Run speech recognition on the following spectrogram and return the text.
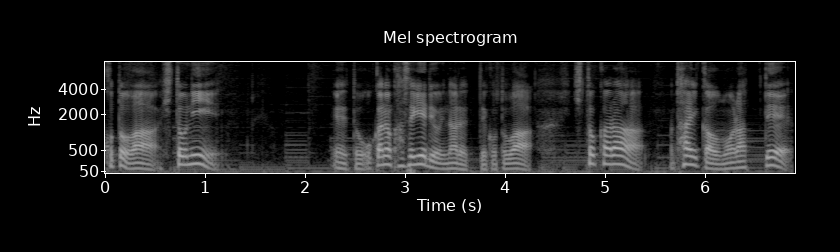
ことは人に、えーと、お金を稼げるようになるってことは人から対価をもらって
